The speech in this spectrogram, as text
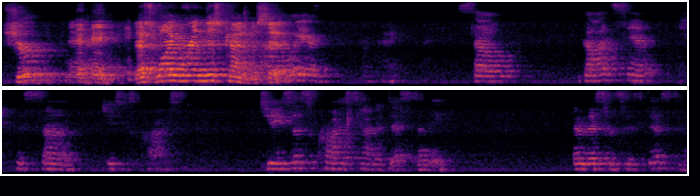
Sure. That's why we're in this kind of a I'm setting. weird, okay. So, God sent his son, Jesus Christ. Jesus Christ had a destiny. And this was his destiny.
